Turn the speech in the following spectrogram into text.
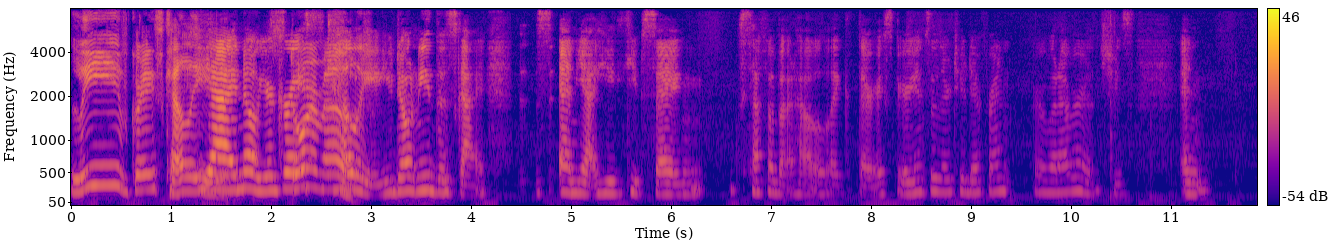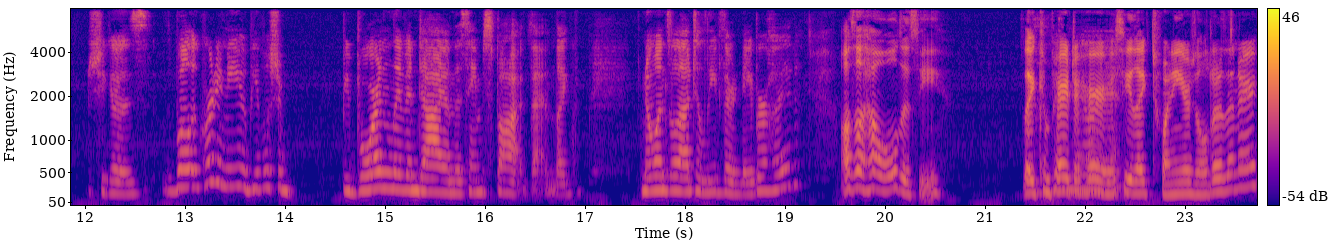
Leave Grace Kelly. Yeah, I know. You're Grace out. Kelly. You don't need this guy. And yeah, he keeps saying stuff about how like their experiences are too different or whatever. And she's and she goes, "Well, according to you, people should be born, live, and die on the same spot. Then, like, no one's allowed to leave their neighborhood." Also, how old is he? Like compared to her, is he like 20 years older than her?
